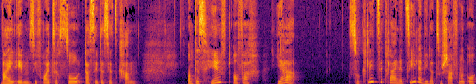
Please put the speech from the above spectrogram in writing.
weil eben sie freut sich so, dass sie das jetzt kann. Und das hilft einfach, ja, so klitzekleine Ziele wieder zu schaffen und auch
